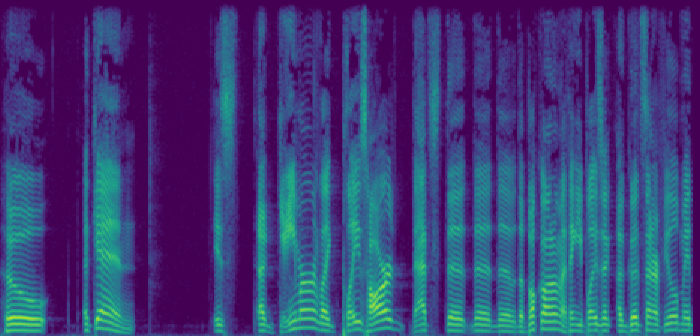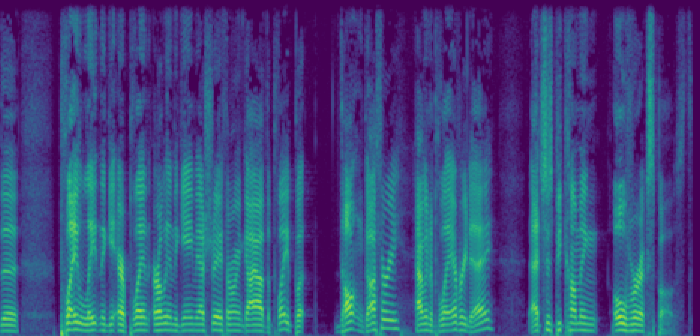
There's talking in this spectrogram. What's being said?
who, again, is a gamer, like plays hard. That's the the the, the book on him. I think he plays a, a good center field. Made the play late in the game or play early in the game yesterday, throwing a guy out the plate. But Dalton Guthrie having to play every day, that's just becoming overexposed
